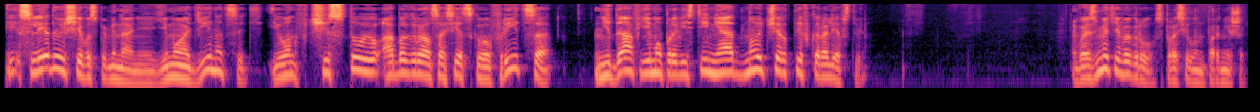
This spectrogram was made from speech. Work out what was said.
И следующее воспоминание, ему одиннадцать, и он вчистую обыграл соседского фрица, не дав ему провести ни одной черты в королевстве. «Возьмете в игру?» — спросил он парнишек.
